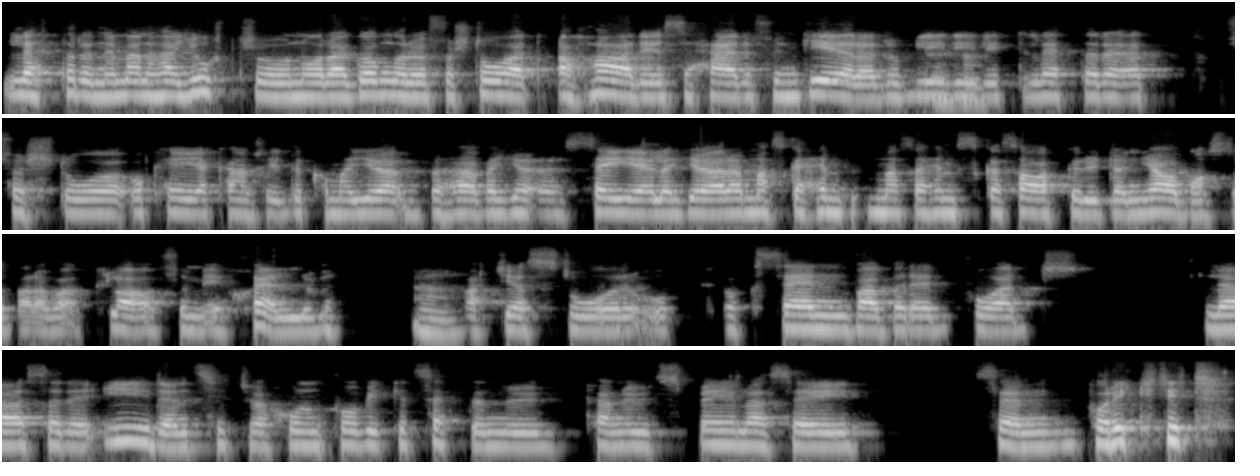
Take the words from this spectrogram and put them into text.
lättare när man har gjort så några gånger och förstår att aha, det är så här det fungerar. Då blir det mm. lite lättare att förstå, okej okay, jag kanske inte kommer gör, behöva gör, säga eller göra massa, hem, massa hemska saker utan jag måste bara vara klar för mig själv. Mm. Vart jag står och, och sen vara beredd på att lösa det i den situationen på vilket sätt den nu kan utspela sig sen på riktigt.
